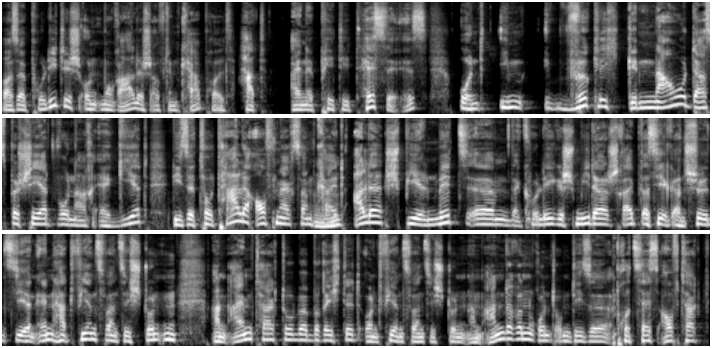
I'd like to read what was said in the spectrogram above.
was er politisch und moralisch auf dem Kerbholz hat, eine Petitesse ist und ihm wirklich genau das beschert, wonach er giert. Diese totale Aufmerksamkeit, mhm. alle spielen mit. Ähm, der Kollege Schmieder schreibt das hier ganz schön. CNN hat 24 Stunden an einem Tag darüber berichtet und 24 Stunden am anderen rund um diese Prozessauftakt.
